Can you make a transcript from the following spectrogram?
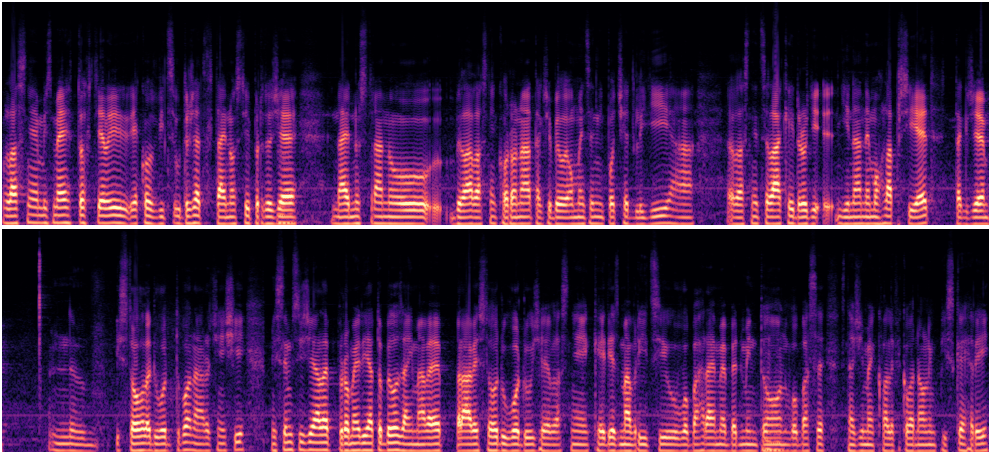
vlastně my jsme to chtěli jako víc udržet v tajnosti, protože na jednu stranu byla vlastně korona, takže byl omezený počet lidí a vlastně celá rodina nemohla přijet, takže i z tohohle důvodu to bylo náročnější. Myslím si, že ale pro média to bylo zajímavé právě z toho důvodu, že vlastně Kate je z Mavriciu, oba hrajeme badminton, Mhm. oba se snažíme kvalifikovat na olympijské hry,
